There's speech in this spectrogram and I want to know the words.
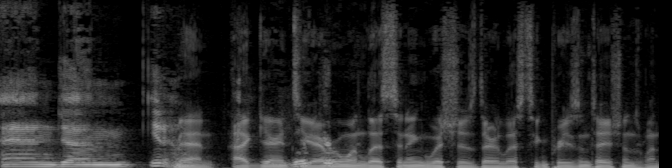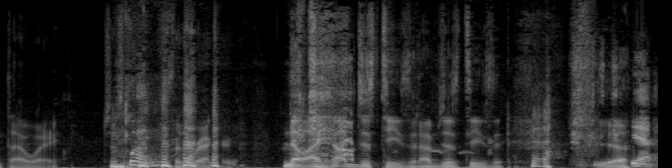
And, um, you know. Man, I guarantee you, everyone listening wishes their listing presentations went that way. Just for the record. No, I, am just teasing. I'm just teasing. Yeah. Yeah.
